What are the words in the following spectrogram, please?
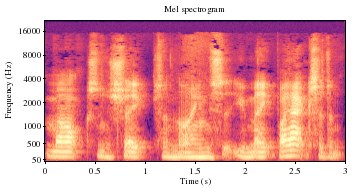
marks and shapes and lines that you make by accident.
